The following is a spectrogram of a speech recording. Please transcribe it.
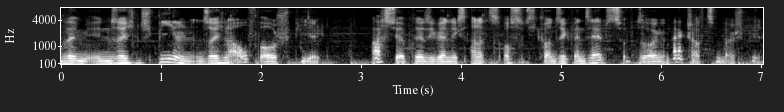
Aber in, in solchen Spielen, in solchen Aufbauspielen, machst du ja prinzipiell nichts anderes, außer dich konsequent selbst zu versorgen. Gewerkschaft zum Beispiel.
